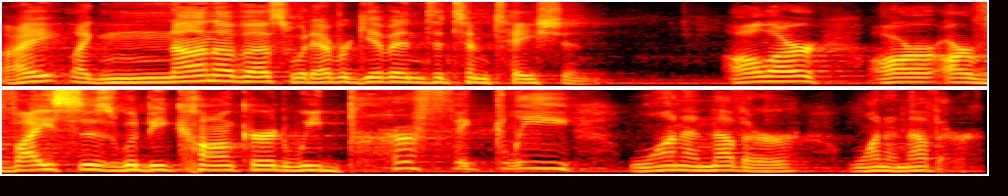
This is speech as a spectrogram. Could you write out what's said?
All right? Like none of us would ever give in to temptation. All our, our, our vices would be conquered. We'd perfectly one another, one another.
